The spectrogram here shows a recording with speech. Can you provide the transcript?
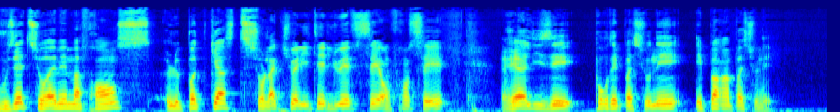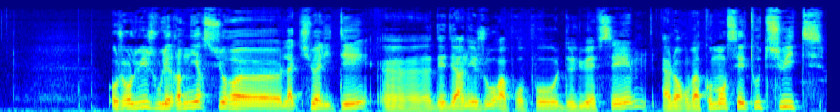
Vous êtes sur MMA France, le podcast sur l'actualité de l'UFC en français, réalisé pour des passionnés et par un passionné. Aujourd'hui, je voulais revenir sur euh, l'actualité euh, des derniers jours à propos de l'UFC. Alors, on va commencer tout de suite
